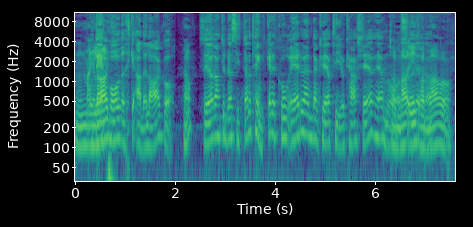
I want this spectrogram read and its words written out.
mange og det påvirker alle lagene. Ja. Så gjør at du blir sittende og tenke litt hvor er du hen den hver tid, og hva skjer her nå? Drømmer i er drømmer og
